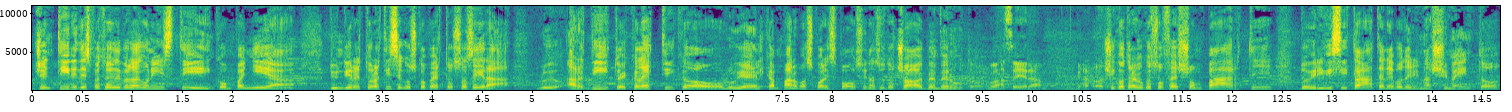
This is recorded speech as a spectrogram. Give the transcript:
Gentili dei spettatori dei protagonisti, in compagnia di un direttore artistico che ho scoperto stasera, lui ardito, eclettico, lui è il campano Pasquale Sposi. Innanzitutto ciao e benvenuto. Buonasera, grazie. Ci incontriamo in questo fashion party dove rivisitate l'epoca del Rinascimento,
